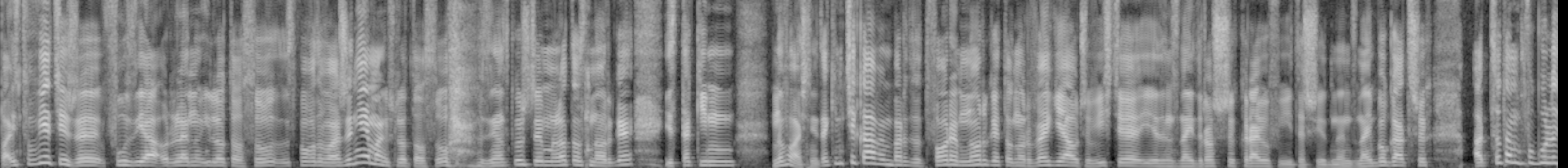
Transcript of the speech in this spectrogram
Państwo wiecie, że fuzja Orlenu i Lotosu spowodowała, że nie ma już Lotosu. W związku z czym Lotos Norge jest takim, no właśnie, takim ciekawym bardzo tworem. Norge to Norwegia, oczywiście jeden z najdroższych krajów i też jeden z najbogatszych. A co tam w ogóle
